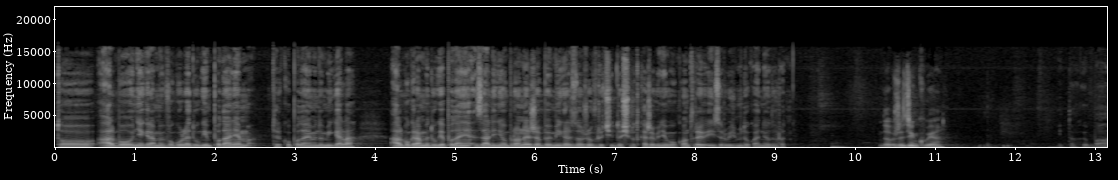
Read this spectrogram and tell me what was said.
to albo nie gramy w ogóle długim podaniem, tylko podajemy do Miguela, albo gramy długie podanie za linię obrony, żeby Miguel zdążył wrócić do środka, żeby nie było kontry i zrobiliśmy dokładnie odwrotnie. Dobrze, dziękuję. I to chyba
